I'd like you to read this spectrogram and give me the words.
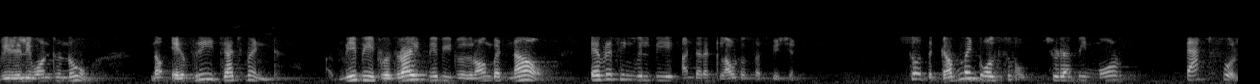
We really want to know. Now, every judgment, maybe it was right, maybe it was wrong, but now everything will be under a cloud of suspicion. So the government also should have been more tactful,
